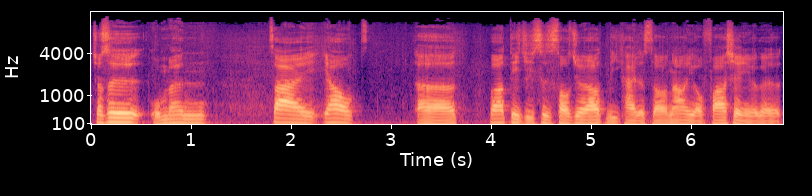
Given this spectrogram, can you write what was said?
就是我们在要呃不知道第几次搜救要离开的时候，然后有发现有个。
